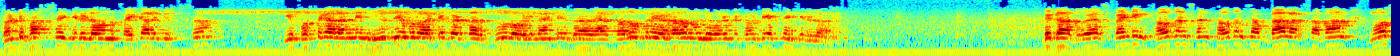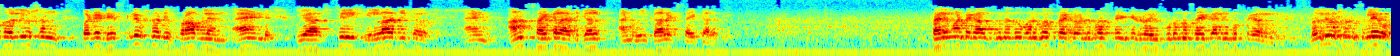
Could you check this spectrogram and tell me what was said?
ట్వంటీ ఫస్ట్ సెంచరీలో ఉన్న సైకాలజిస్ట్స్ ఈ పుస్తకాలన్నీ మ్యూజియంలు అట్టే పెడతారు జూలో. ఇలాంటివి చదువుకునే విధానం ఉండేవాళ్ళు ట్వంటీ ఎయిత్ సెంచరీలోనే. Because we are spending thousands and thousands of dollars అబాన్ no solution but a description of the problem and we are still illogical and unpsychological and we call it psychology తలిమంట కాల్చుకునేందు పనికొస్తాయి ట్వంటీ ఫస్ట్ సెంచరీలో. ఇప్పుడున్న సైకాలజీ పుస్తకాలు సొల్యూషన్స్ లేవు.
